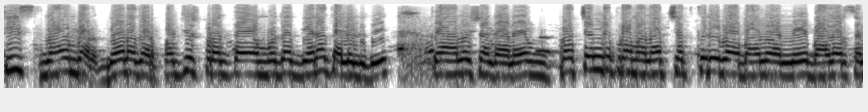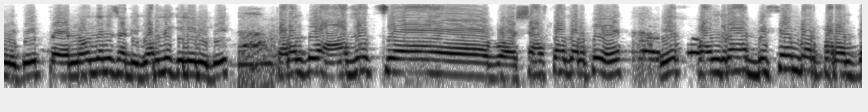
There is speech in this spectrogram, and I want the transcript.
तीस नोव्हेंबर दोन हजार पंचवीसपर्यंत मुदत देण्यात आलेली होती. त्या अनुषंगाने प्रचंड प्रमाणात शेतकरी बांधवांनी बाजार समितीत नोंदणीसाठी गर्दी केलेली होती. परंतु आजच शासनातर्फे एक पंधरा डिसेंबर पर्यंत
